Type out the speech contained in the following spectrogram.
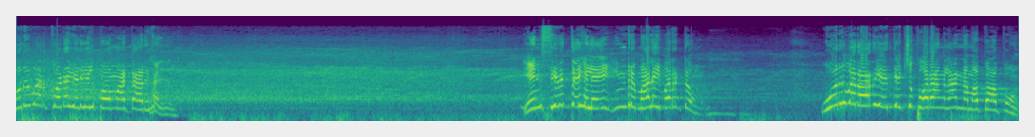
ஒருவர் கூட வெளியில் போக மாட்டார்கள். என் சிறுத்தைகளே இன்று மழை வரட்டும். ஒருவராவது எந்திரிச்சு போறாங்களான்னு நம்ம பார்ப்போம்.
